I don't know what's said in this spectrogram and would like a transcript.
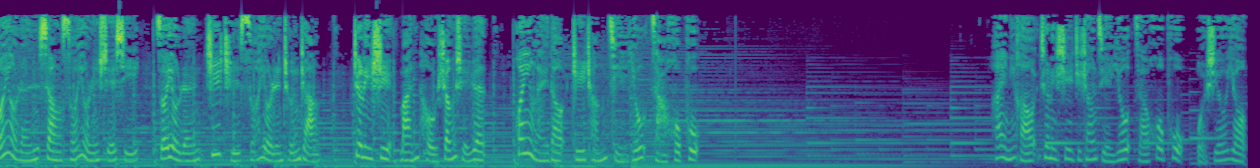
所有人向所有人学习，所有人支持所有人成长。这里是馒头商学院，欢迎来到职场解忧杂货铺。嗨，你好，这里是职场解忧杂货铺，我是悠悠。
